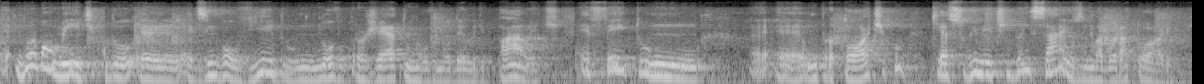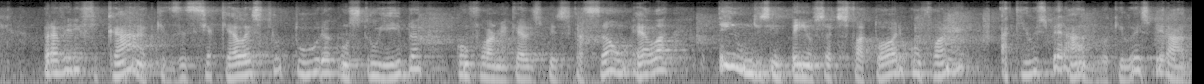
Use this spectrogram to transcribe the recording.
É, normalmente, quando é, é desenvolvido um novo projeto, um novo modelo de pallet, é feito um, é, é, um protótipo que é submetido a ensaios em laboratório para verificar, quer dizer, se aquela estrutura construída conforme aquela especificação, ela tem um desempenho satisfatório conforme aquilo esperado, aquilo é esperado,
